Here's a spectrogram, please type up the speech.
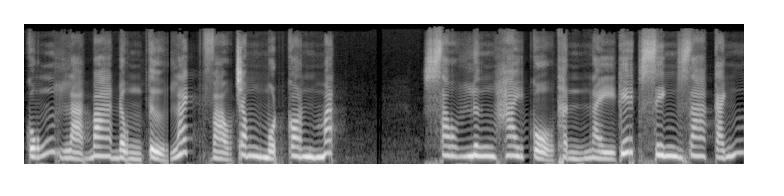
Cũng là ba đồng tử lách vào trong một con mắt. Sau lưng hai cổ thần này kết sinh ra cánh,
